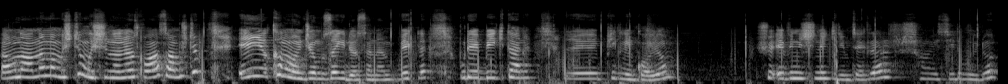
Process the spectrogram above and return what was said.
Ben bunu anlamamıştım. Işınlanıyoruz falan sanmıştım. En yakın oyuncumuza gidiyor sanırım. Bekle. Buraya bir iki tane e, piglin koydum. Şu evin içine gireyim tekrar. Hangisiydi buydu?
